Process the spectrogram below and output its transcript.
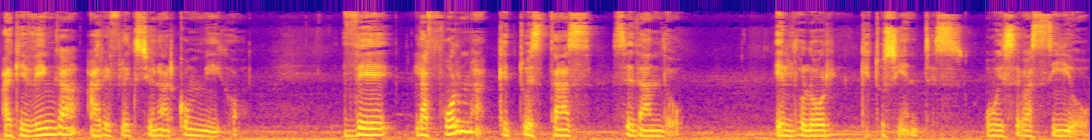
a que venga a reflexionar conmigo de la forma que tú estás sedando el dolor que tú sientes o ese vacío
